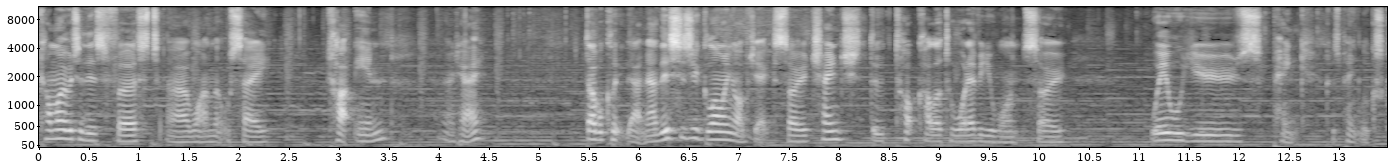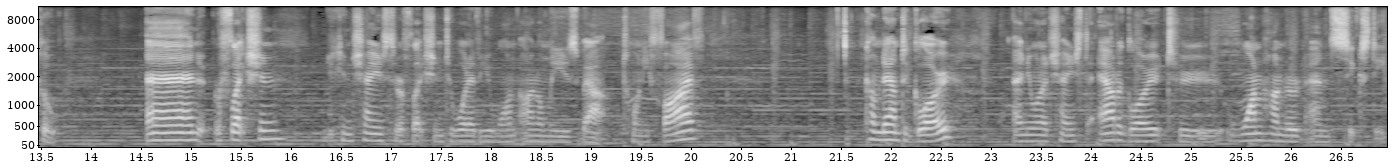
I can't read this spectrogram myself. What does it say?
come over to this first uh, one that will say cut in, okay, double click that. Now this is your glowing object, so change the top color to whatever you want. So we will use pink, because pink looks cool. And reflection, you can change the reflection to whatever you want. I normally use about 25 come down to glow and you want to change the outer glow to 160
